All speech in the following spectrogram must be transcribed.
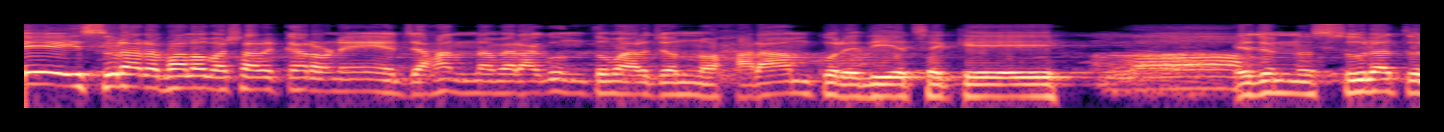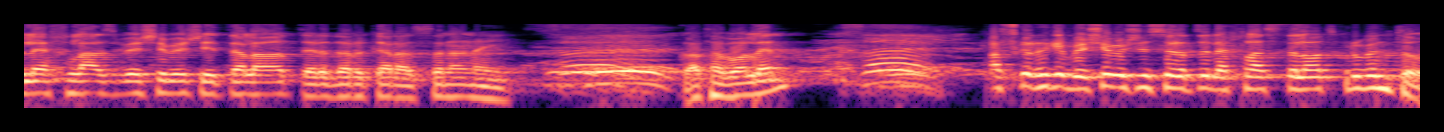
এই সুরার ভালোবাসার কারণে জাহান নামের আগুন তোমার জন্য হারাম করে দিয়েছে কে? এজন্য সুরাতুল এখলাস বেশি বেশি তেলাওয়াতের দরকার আছে না নাই? কথা বলেন? আজকে থেকে বেশি বেশি সুরাতুল এখলাস তেলাওয়াত করবেন তো?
